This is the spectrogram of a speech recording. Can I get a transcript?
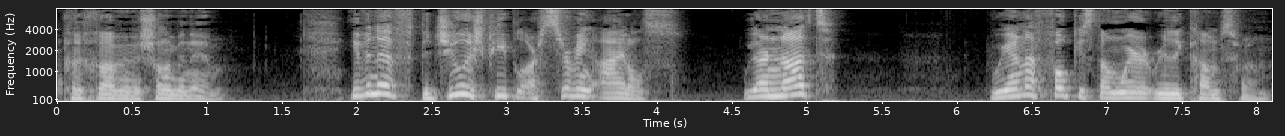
Koichavim V'Shalom B'Neim. Even if the Jewish people are serving idols, we are not we are not focused on where it really comes from.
